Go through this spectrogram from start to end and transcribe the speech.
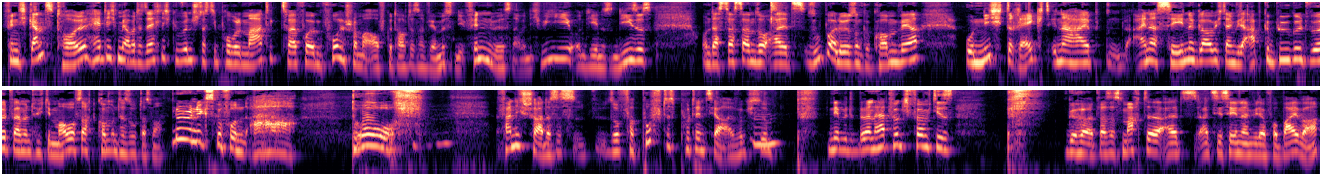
Finde ich ganz toll. Hätte ich mir aber tatsächlich gewünscht, dass die Problematik zwei Folgen vorher schon mal aufgetaucht ist und wir müssen die finden, wir wissen aber nicht wie und jenes und dieses. Und dass das dann so als Superlösung gekommen wäre und nicht direkt innerhalb einer Szene, glaube ich, dann wieder abgebügelt wird, weil man natürlich dem Maulwurf sagt, komm, untersuch das mal. Nö, nix gefunden. Ah, doof. Fand ich schade. Das ist so verpufftes Potenzial. Wirklich so. Pff. Man hat wirklich förmlich dieses gehört, was es machte, als, als die Szene dann wieder vorbei war.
